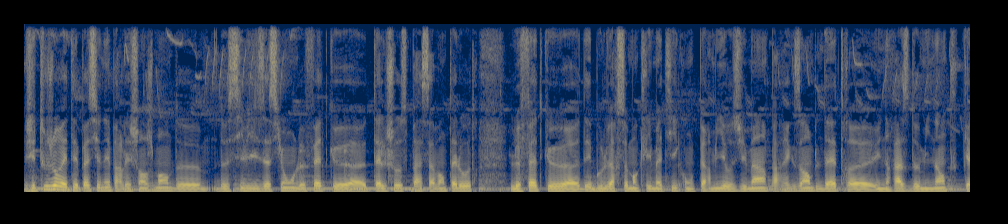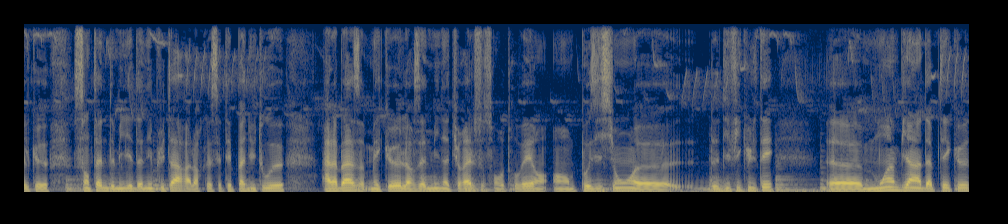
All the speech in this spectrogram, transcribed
J'ai toujours été passionné par les changements de, civilisation, le fait que euh, telle chose passe avant telle autre, le fait que euh, des bouleversements climatiques ont permis aux humains, par exemple, d'être euh, une race dominante quelques centaines de milliers d'années plus tard, alors que c'était pas du tout eux à la base, mais que leurs ennemis naturels se sont retrouvés en, position euh, de difficulté euh, moins bien adaptée que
